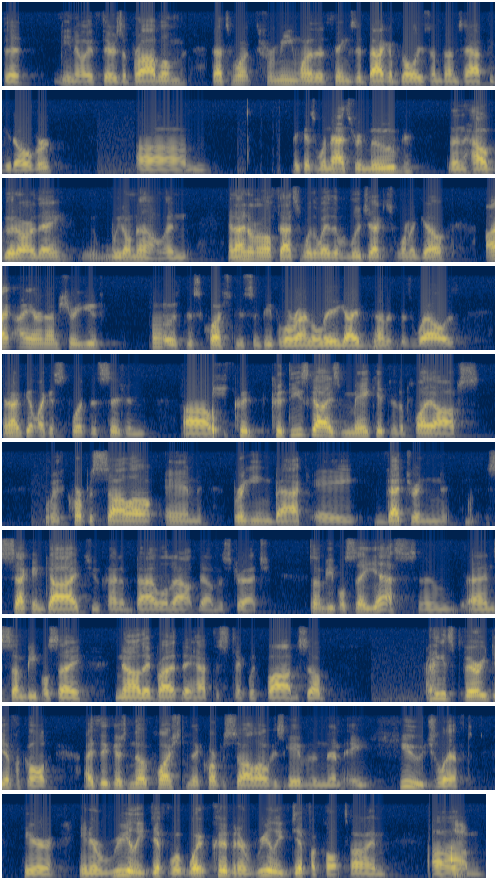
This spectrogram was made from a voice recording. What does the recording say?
That you know, if there's a problem, that's what for me one of the things that backup goalies sometimes have to get over. Um, because when that's removed, then how good are they? We don't know, and and I don't know if that's where the way the Blue Jackets want to go. I, I Aaron, I'm sure you've posed this question to some people around the league. I've done it as well, and I get like a split decision. Uh, could could these guys make it to the playoffs with Korpisalo and bringing back a veteran second guy to kind of battle it out down the stretch. Some people say yes, and, and some people say no. They probably they have to stick with Bob. So I think it's very difficult. I think there's no question that Korpisalo has given them a huge lift here in a really difficult, what could have been a really difficult time um,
